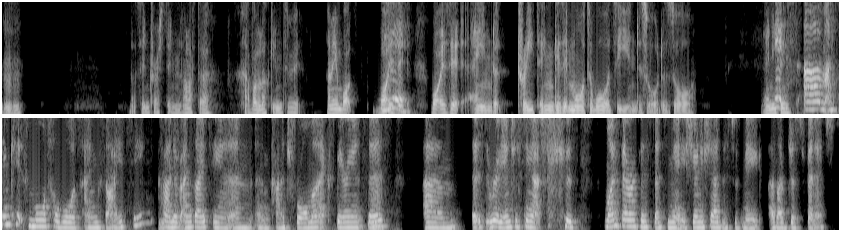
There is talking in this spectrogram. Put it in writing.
hmm That's interesting. I'll have to have a look into it. I mean, what what is Yeah. it? What is it aimed at treating? Is it more towards eating disorders or anything? It's um I think it's more towards anxiety, kind of anxiety and, and, kind of trauma experiences. Um it's really interesting actually because my therapist said to me, she only shared this with me as I've just finished.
